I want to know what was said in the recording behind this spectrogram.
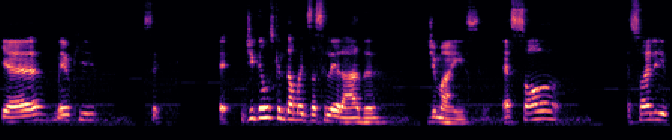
Que é meio que. É, digamos que ele dá uma desacelerada demais. É só. É só ele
